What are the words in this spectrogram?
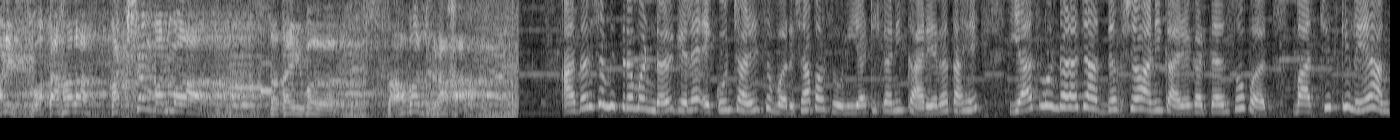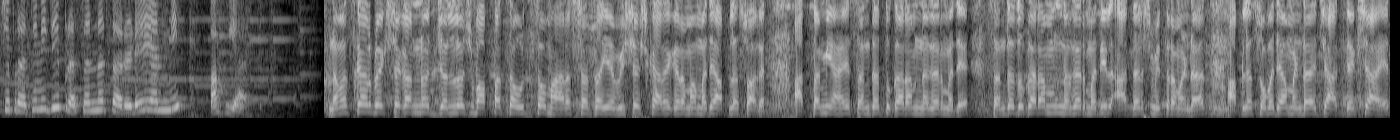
आणि स्वतःला सक्षम बनवा. सदैव सावध राहा. आदर्श मित्र मंडळ गेल्या एकोणचाळीस वर्षापासून या ठिकाणी कार्यरत आहे. याच मंडळाच्या अध्यक्ष आणि कार्यकर्त्यांसोबत बातचीत केली आहे आमचे प्रतिनिधी प्रसन्न तरडे यांनी. पाहुयात. नमस्कार प्रेक्षकांनो जल्लोष बाप्पाचा उत्सव महाराष्ट्राचा या विशेष कार्यक्रमामध्ये आपलं स्वागत. आत्ता मी आहे संत तुकाराम नगरमध्ये. संत तुकाराम नगरमधील आदर्श मित्र मंडळात आपल्यासोबत या मंडळाचे अध्यक्ष आहेत.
